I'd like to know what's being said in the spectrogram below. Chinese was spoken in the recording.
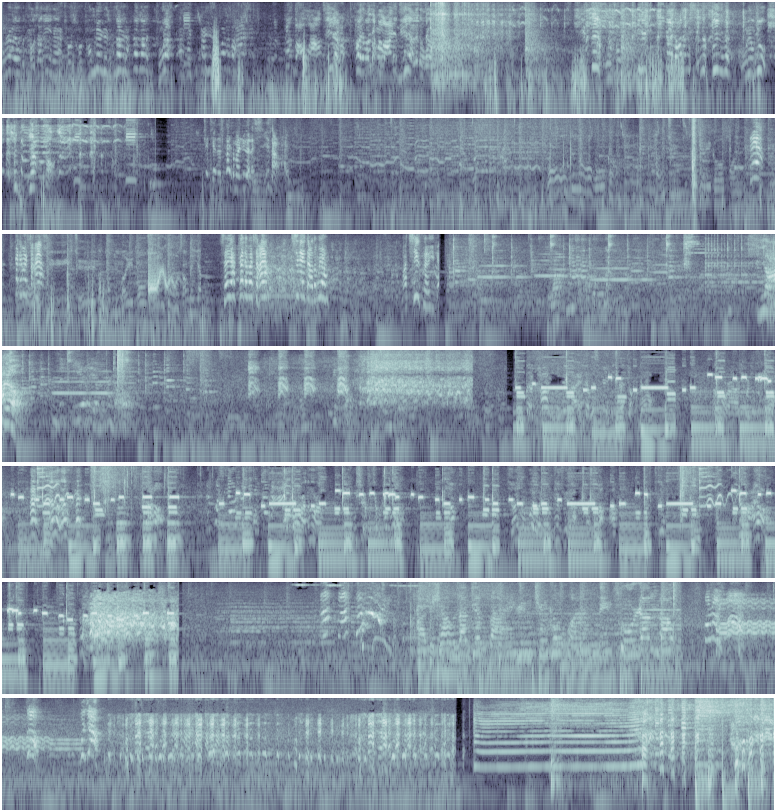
同志没有找下地呢？同同同志呢？让让让让出来！哎哎，赶紧过来吧！别搞啊！几点了？快点吧！干嘛呀？几点了都？你这虎叔，你干啥能行啊？随你那虎六舅跟你一样啊！这天呐，太他妈热了，洗澡还。谁呀？干他妈啥呀？谁呀？干他妈啥呀？洗脸澡都不用，我气死了一天。瞎呀！你这接着呀，没看着。别蓝天白云，晴空万里，突然暴放上啊！走，回家。我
